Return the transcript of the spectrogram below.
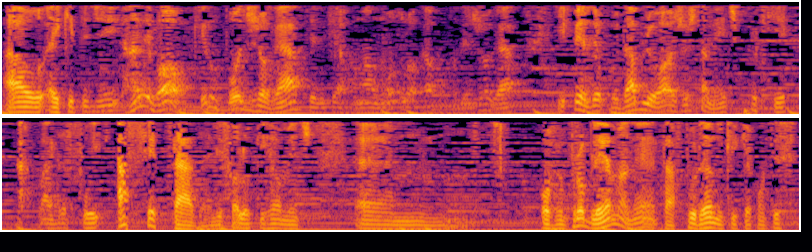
a equipe de handebol, que não pôde jogar, teve que arrumar um outro local para poder jogar e perdeu por WO justamente porque a quadra foi afetada. Ele falou que realmente é, houve um problema, né? Está apurando o que, que aconteceu,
